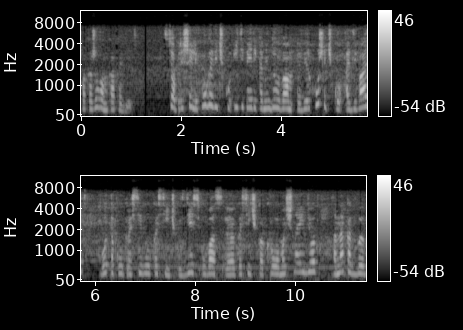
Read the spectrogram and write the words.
покажу вам, как одеть. Все, пришили пуговичку и теперь рекомендую вам верхушечку одевать вот такую красивую косичку. Здесь у вас э, косичка кромочная идет, она как бы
